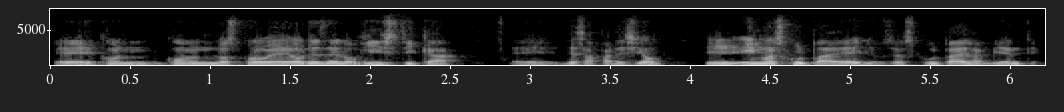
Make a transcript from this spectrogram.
eh, con, con, los proveedores de logística, eh, desapareció. Y, y, no es culpa de ellos, es culpa del ambiente.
